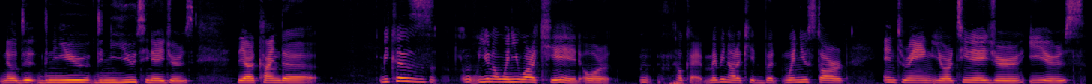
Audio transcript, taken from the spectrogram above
you know the the new the new teenagers they are kind of because you know when you are a kid or mm, okay maybe not a kid but when you start entering your teenager years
